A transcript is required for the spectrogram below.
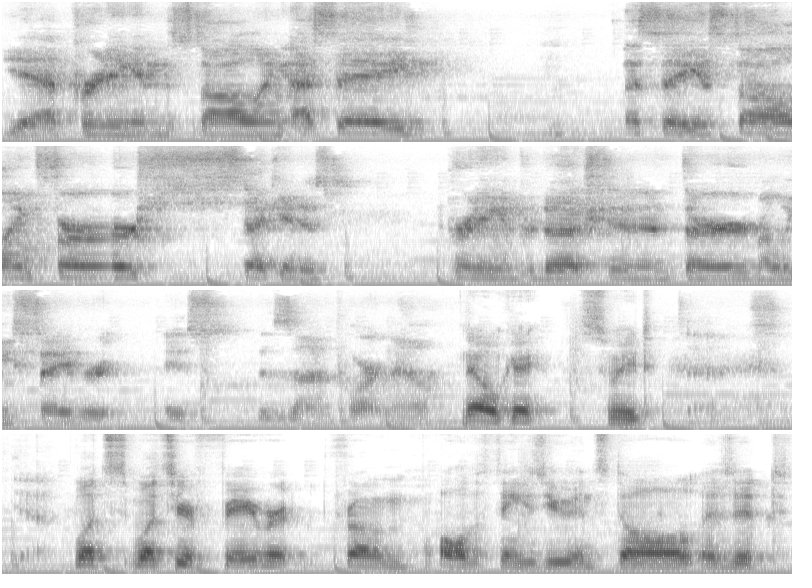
Yeah, printing and installing. I say, let's say installing first. Second is printing and production, and third, my least favorite is the design part now. No. Okay. Sweet. Yeah. What's What's your favorite from all the things you install? Is it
